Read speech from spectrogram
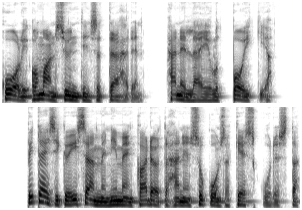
kuoli oman syntinsä tähden. Hänellä ei ollut poikia. Pitäisikö isämme nimen kadota hänen sukunsa keskuudesta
